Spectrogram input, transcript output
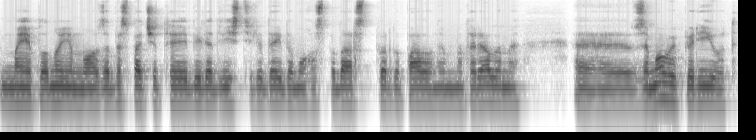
Ми плануємо забезпечити біля 200 людей домогосподарств твердопаливними матеріалами в зимовий період,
